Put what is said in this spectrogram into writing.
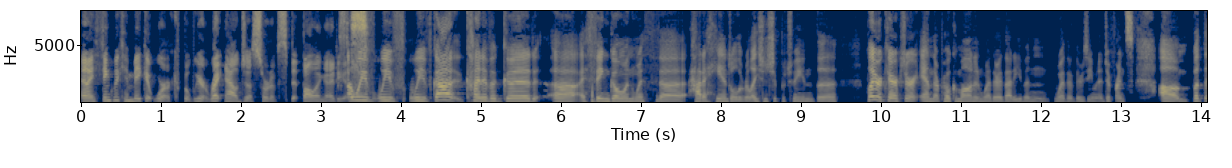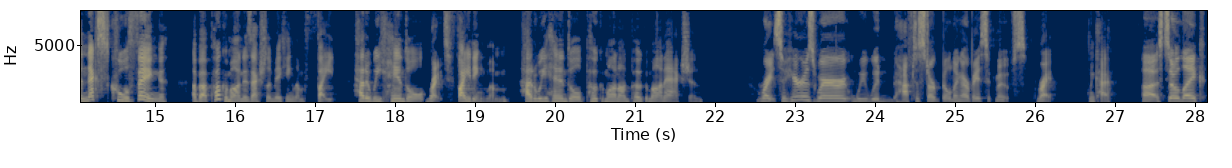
and I think we can make it work. But we are right now just sort of spitballing ideas. So we've we've we've got kind of a good uh I thing going with uh, how to handle the relationship between the player character and their Pokemon and whether that even whether there's even a difference. Um, but the next cool thing about Pokemon is actually making them fight. How do we handle right, fighting them? How do we handle Pokemon on Pokemon action? right. So here is where we would have to start building our basic moves. Right. Okay. Uh, so like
